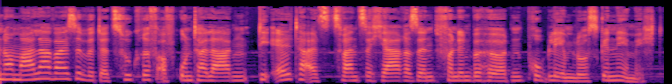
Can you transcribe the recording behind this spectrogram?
Normalerweise wird der Zugriff auf Unterlagen, die älter als 20 Jahre sind, von den Behörden problemlos genehmigt.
